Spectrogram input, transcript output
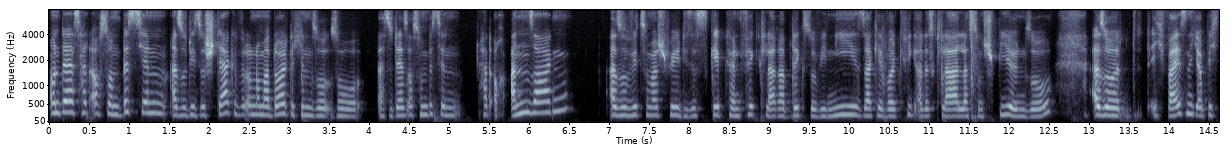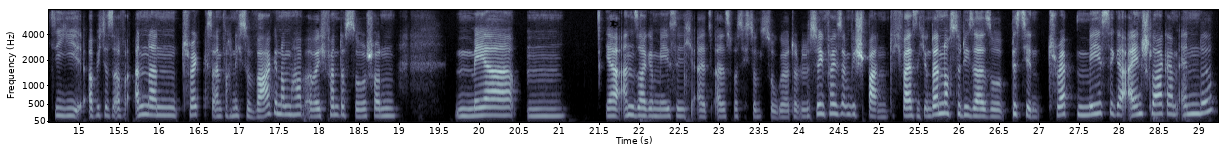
und der ist halt auch so ein bisschen, also diese Stärke wird auch nochmal deutlich in so, so, also der ist auch so ein bisschen, hat auch Ansagen, also wie zum Beispiel dieses Gebt keinen Fick, klarer Blick, so wie nie, sag ihr wollt Krieg, alles klar, lasst uns spielen, so. Also ich weiß nicht, ob ich die, ob ich das auf anderen Tracks einfach nicht so wahrgenommen habe, aber ich fand das so schon mehr mh, mm, ja, ansagemäßig als alles, was ich sonst zugehört habe. Deswegen fand ich es irgendwie spannend. Ich weiß nicht. Und dann noch so dieser so bisschen Trap-mäßige Einschlag am Ende.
